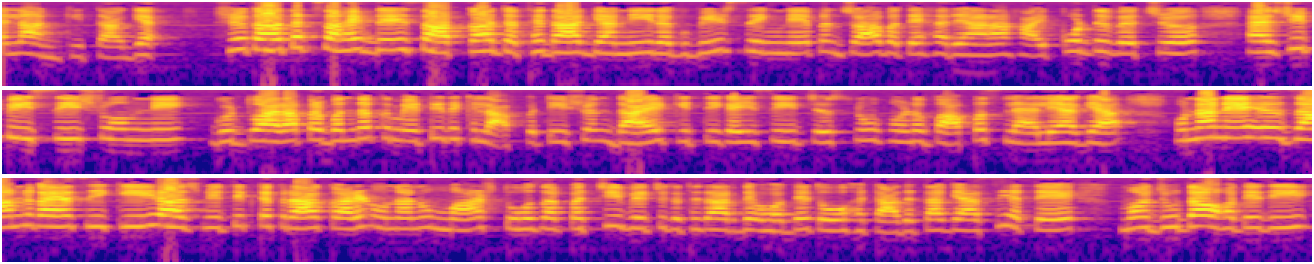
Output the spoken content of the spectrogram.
ਐਲਾਨ ਕੀਤਾ ਗਿਆ। ਸ਼੍ਰੀ ਅਕਾਲ ਤਖਤ ਸਾਹਿਬ ਦੇ ਸਾਬਕਾ ਜਥੇਦਾਰ ਗਿਆਨੀ ਰਘੁਬੀਰ ਸਿੰਘ ਨੇ ਪੰਜਾਬ ਅਤੇ ਹਰਿਆਣਾ ਹਾਈ ਕੋਰਟ ਦੇ ਵਿੱਚ ਐਸਜੀਪੀਸੀ ਸ਼੍ਰੋਮਣੀ ਗੁਰਦੁਆਰਾ ਪ੍ਰਬੰਧਕ ਕਮੇਟੀ ਦੇ ਖਿਲਾਫ ਪਟੀਸ਼ਨ ਦਾਇਰ ਕੀਤੀ ਗਈ ਸੀ, ਜਿਸ ਨੂੰ ਹੁਣ ਵਾਪਸ ਲੈ ਲਿਆ ਗਿਆ। ਉਹਨਾਂ ਨੇ ਇਲਜ਼ਾਮ ਲਗਾਇਆ ਸੀ ਕਿ ਰਾਜਨੀਤਿਕ ਟਕਰਾਅ ਕਾਰਨ ਉਹਨਾਂ ਨੂੰ ਮਾਰਚ 2025 ਵਿੱਚ ਜਥੇਦਾਰ ਦੇ ਅਹੁਦੇ ਤੋਂ ਹਟਾ ਦਿੱਤਾ ਗਿਆ ਸੀ ਅਤੇ ਮੌਜੂਦਾ ਅਹੁਦੇ ਦੀ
